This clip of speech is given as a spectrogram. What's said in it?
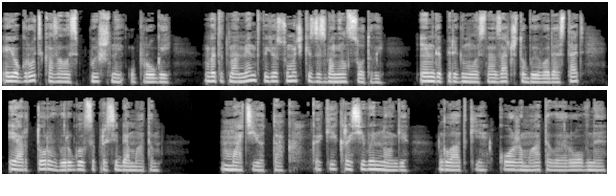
Ее грудь казалась пышной, упругой. В этот момент в ее сумочке зазвонил сотовый — Инга перегнулась назад, чтобы его достать, и Артур выругался про себя матом. Мать ее так, какие красивые ноги, гладкие, кожа матовая, ровная.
